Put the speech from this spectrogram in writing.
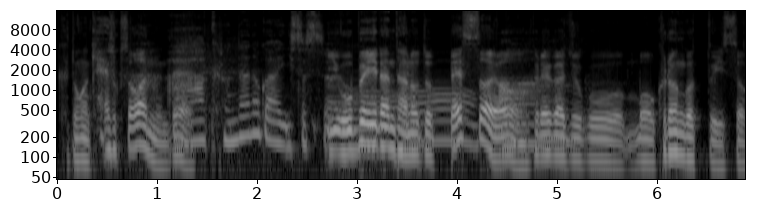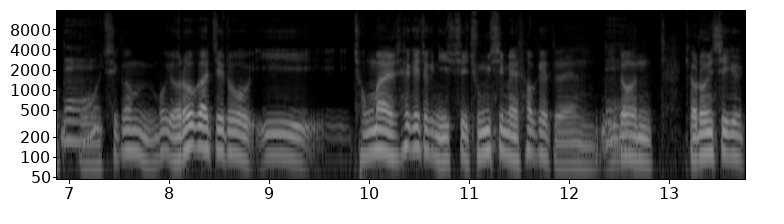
그동안 계속 써왔는데. 아, 그런 단어가 있었어요. 이 오베이라는 단어도 뺐어요. 아. 그래 가지고 뭐 그런 것도 있었고. 네. 지금 뭐 여러 가지로 이 정말 세계적인 이슈의 중심에 서게 된 네. 이런 결혼식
